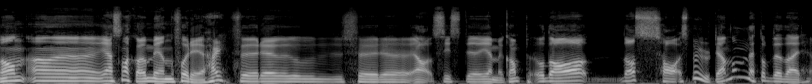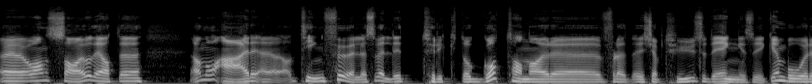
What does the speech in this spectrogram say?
Men øh, jeg snakka jo med han forrige helg, før, øh, før øh, ja, siste hjemmekamp. Og da, da sa, spurte jeg han om nettopp det der. Eh, og han sa jo det at ja, nå er ting føles veldig trygt og godt. Han har kjøpt hus ute i Engesviken, bor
